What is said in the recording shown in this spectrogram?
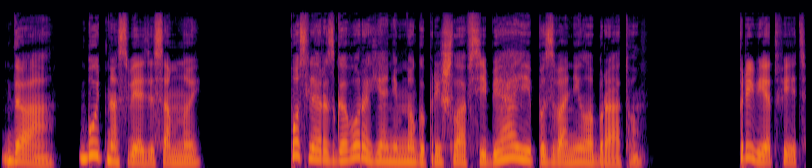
Да, будь на связи со мной. После разговора я немного пришла в себя и позвонила брату. «Привет, Федь.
